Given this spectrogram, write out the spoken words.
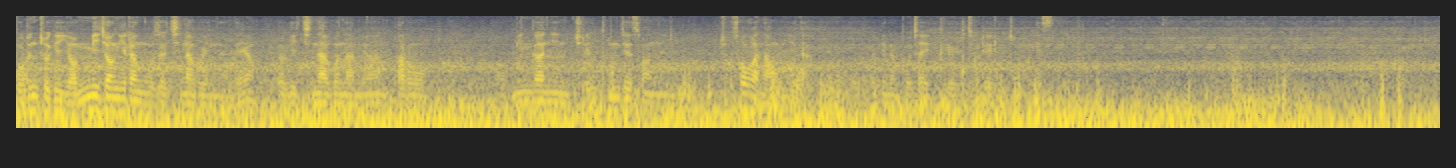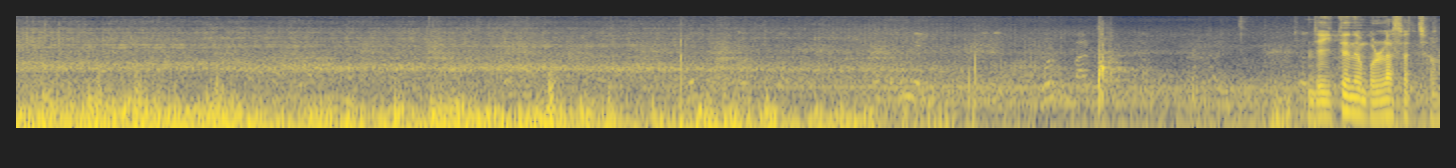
오른쪽에 연미정이라는 곳을 지나고 있는데요. 여기 지나고 나면 바로 어, 민간인 출입 통제선 초소가 나옵니다. 여기는 모자이크 처리를 좀 하겠습니다. 이제 이때는 몰랐었죠.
